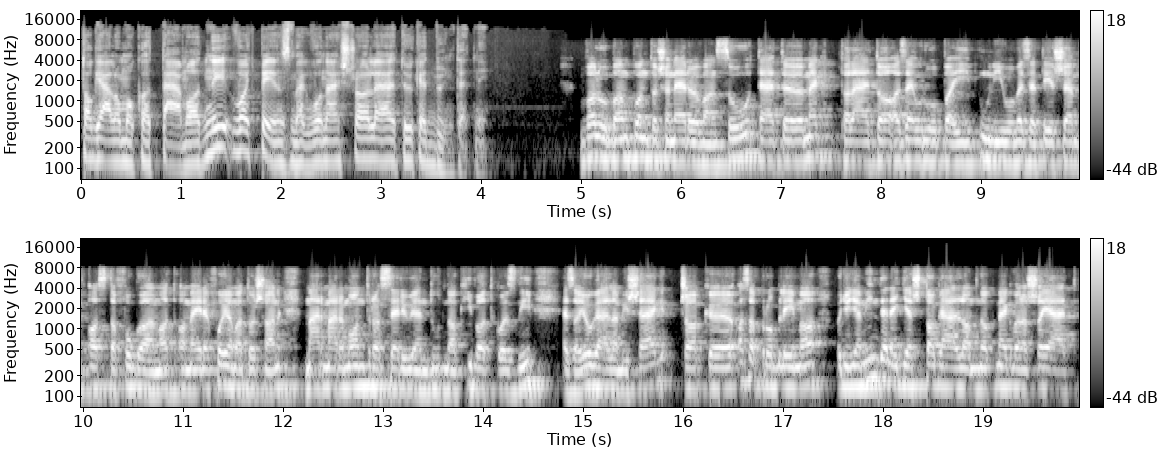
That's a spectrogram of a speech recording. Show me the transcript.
tagállamokat támadni, vagy pénzmegvonásra lehet őket büntetni. Valóban pontosan erről van szó, tehát megtalálta az Európai Unió vezetése azt a fogalmat, amelyre folyamatosan már-már mantraszerűen tudnak hivatkozni, ez a jogállamiság, csak az a probléma, hogy ugye minden egyes tagállamnak megvan a saját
